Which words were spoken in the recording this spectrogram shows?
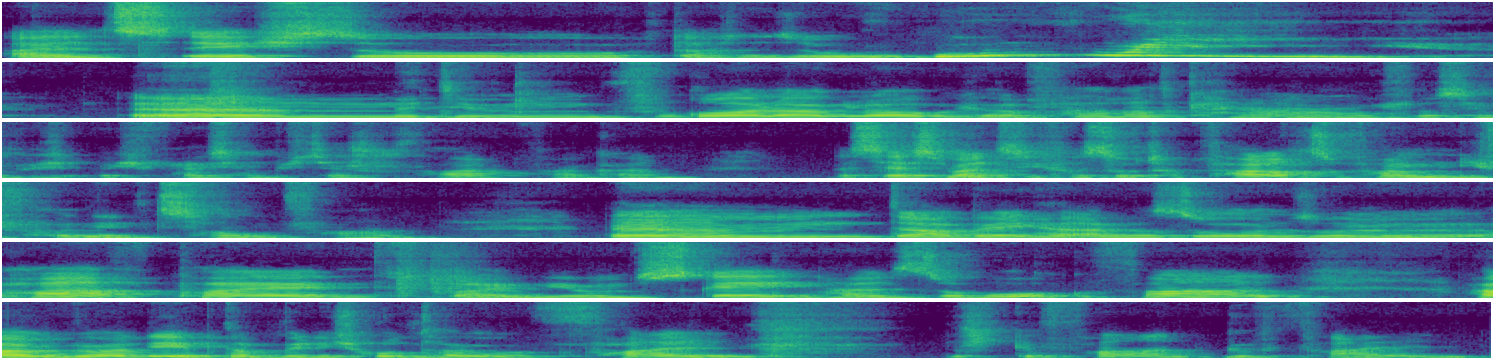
als ich so dachte so, hui, ähm, mit dem Roller, glaube ich, oder Fahrrad, keine Ahnung, ich weiß nicht, ob ich, ob ich da schon Fahrrad fahren kann. Das erste Mal, als ich versucht habe, Fahrrad zu fahren, bin ich voll in den Zaun gefahren. Ähm, da bin ich halt einfach so, so eine Halfpipe, weil wir im Skaten halt so hochgefahren, habe überlebt, dann bin ich runtergefallen, nicht gefahren, gefallen.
